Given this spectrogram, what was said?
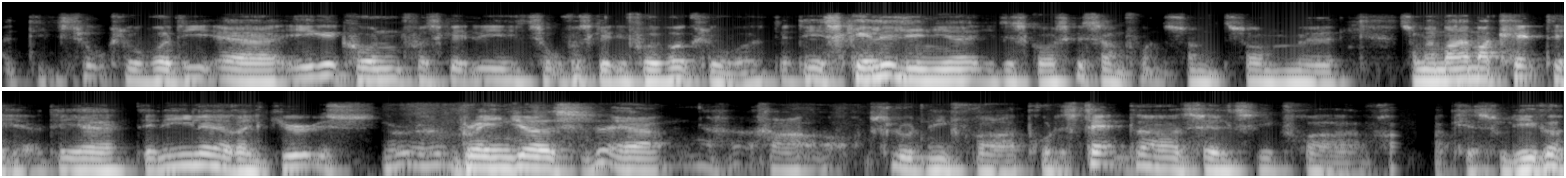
at de to klubber, de er ikke kun forskellige, to forskellige fodboldklubber. Det, det er skillelinjer i det skotske samfund, som, som, øh, som er meget markant det her. Det er, den ene er religiøs. Rangers er, har opslutning fra protestanter og Celtic fra, fra katolikker.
